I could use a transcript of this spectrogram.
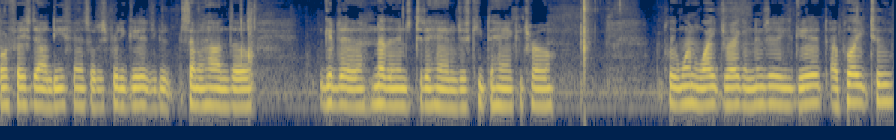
or face down defense, which is pretty good. You could summon Hanzo, get the, another ninja to the hand, and just keep the hand control. I play one white dragon ninja. He's good. I played two.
